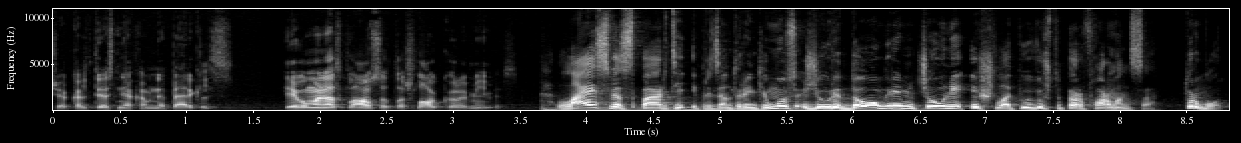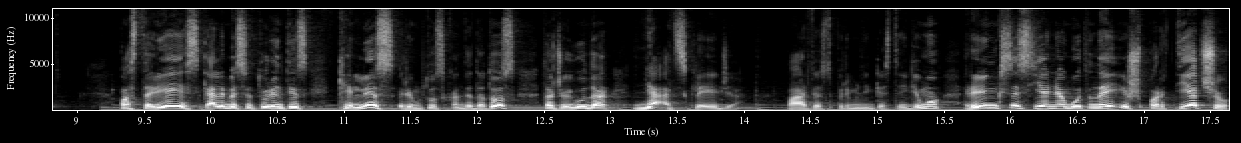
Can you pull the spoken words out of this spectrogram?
čia kalties niekam neperkelsi. Jeigu manęs klausot, aš laukiu ramybės. Laisvės partija į prezidento rinkimus žiūri daug rimčiau nei išlapių vištų performansą. Turbūt. Pastarieji skelbėsi turintys kelis rimtus kandidatus, tačiau jų dar neatskleidžia. Partijos pirmininkės teigimu, rinksis jie nebūtinai iš partiečių.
